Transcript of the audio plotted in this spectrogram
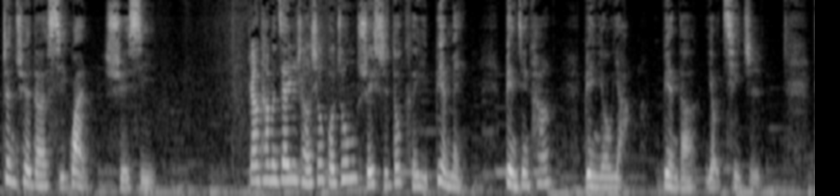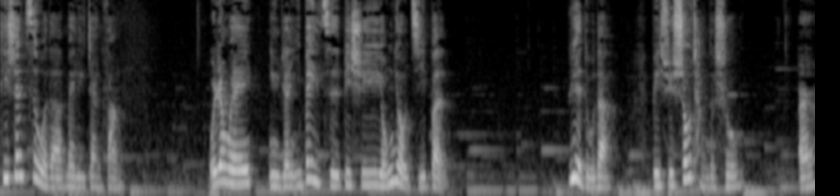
正确的习惯学习，让他们在日常生活中随时都可以变美、变健康、变优雅、变得有气质，提升自我的魅力绽放。我认为，女人一辈子必须拥有几本阅读的、必须收藏的书，而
